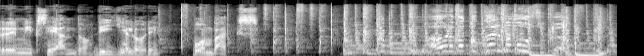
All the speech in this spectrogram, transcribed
Remixeando DJ Lore. Bombax. Ahora va a tocar una música.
